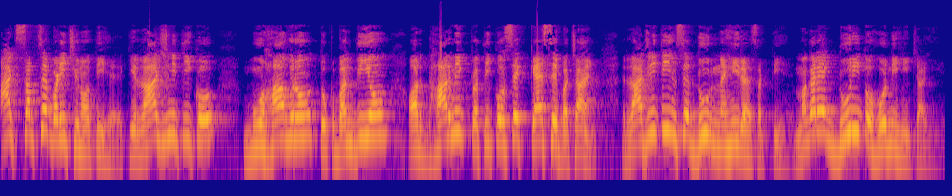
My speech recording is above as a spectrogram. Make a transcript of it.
आज सबसे बड़ी चुनौती है कि राजनीति को मुहावरों, तुकबंदियों और धार्मिक प्रतीकों से कैसे बचाएँ। राजनीति इनसे दूर नहीं रह सकती है, मगर एक दूरी तो होनी ही चाहिए।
